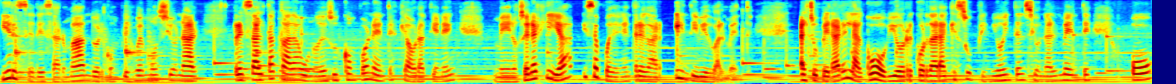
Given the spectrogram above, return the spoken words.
irse desarmando el complejo emocional, resalta cada uno de sus componentes que ahora tienen menos energía y se pueden entregar individualmente. Al superar el agobio, recordará que suprimió intencionalmente o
